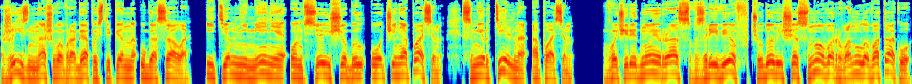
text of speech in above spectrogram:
жизнь нашего врага постепенно угасала. И тем не менее он все еще был очень опасен, смертельно опасен. В очередной раз, взревев, чудовище снова рвануло в атаку.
